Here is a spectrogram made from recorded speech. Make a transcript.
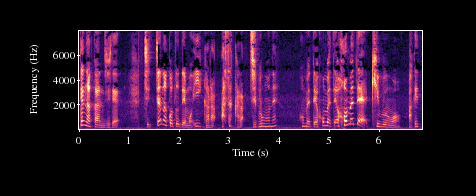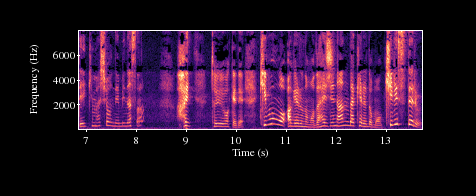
てな感じで、ちっちゃなことでもいいから朝から自分をね、褒めて褒めて褒めて気分を上げていきましょうね、皆さん。はい。というわけで、気分を上げるのも大事なんだけれども、切り捨てる。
